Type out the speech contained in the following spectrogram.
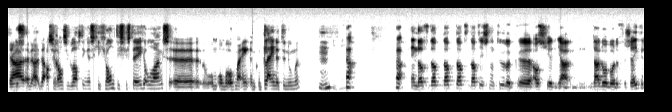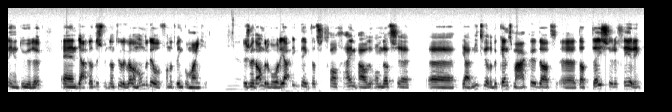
Ja, dus, de, de, assurantiebelasting is gigantisch gestegen onlangs, om, om ook maar een, een kleine te noemen. Hmm. Ja, ja, en dat, dat, dat, dat, dat is natuurlijk, uh, als je, ja, daardoor worden verzekeringen duurder. En ja, dat is natuurlijk wel een onderdeel van het winkelmandje. Ja. Dus met andere woorden, ja, ik denk dat ze het gewoon geheim houden, omdat ze uh, ja, niet willen bekendmaken dat, uh, dat deze regering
